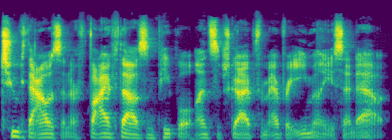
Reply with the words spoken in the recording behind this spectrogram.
2000 or 5000 people unsubscribe from every email you send out.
